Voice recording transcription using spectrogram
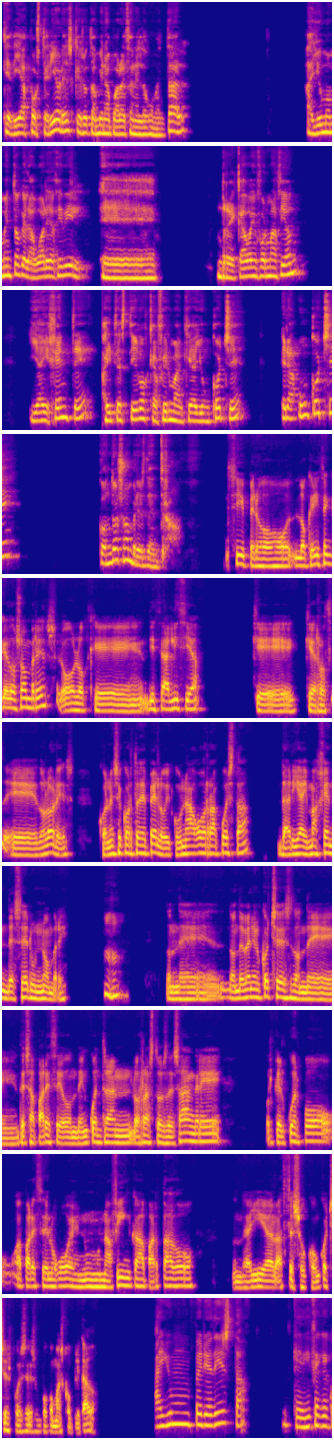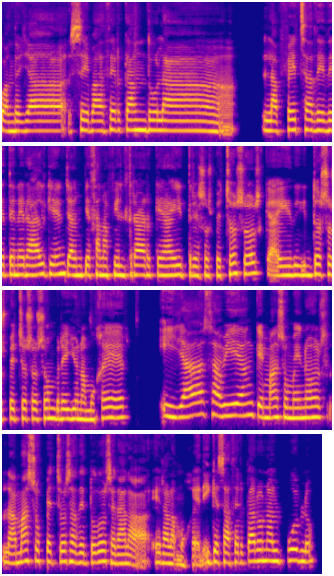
que días posteriores, que eso también aparece en el documental, hay un momento que la Guardia Civil eh, recaba información y hay gente, hay testigos que afirman que hay un coche. Era un coche con dos hombres dentro. Sí, pero lo que dicen que dos hombres, o lo que dice Alicia, que, que eh, Dolores, con ese corte de pelo y con una gorra puesta, daría imagen de ser un hombre. Donde, donde ven el coche es donde desaparece, donde encuentran los rastros de sangre, porque el cuerpo aparece luego en una finca, apartado, donde allí el acceso con coches pues es un poco más complicado. Hay un periodista que dice que cuando ya se va acercando la, la fecha de detener a alguien, ya empiezan a filtrar que hay tres sospechosos, que hay dos sospechosos hombre y una mujer, y ya sabían que más o menos la más sospechosa de todos era la, era la mujer, y que se acercaron al pueblo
